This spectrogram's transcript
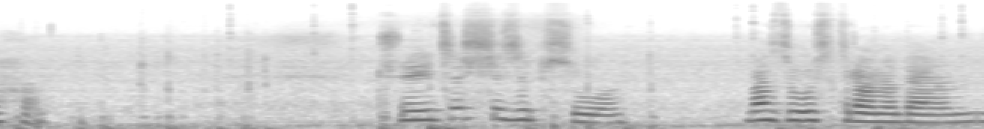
Aha. Czyli coś się zepsuło. Bardzo złą stronę dałem.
